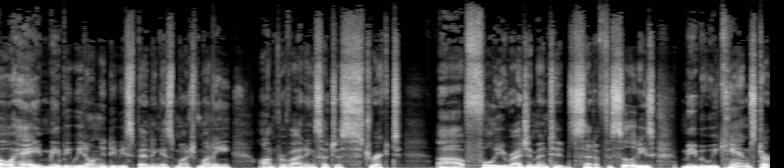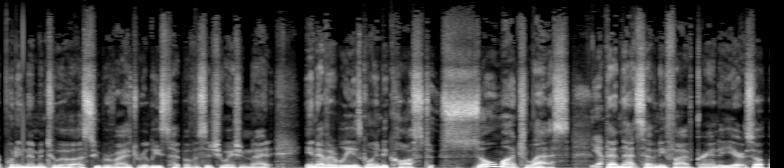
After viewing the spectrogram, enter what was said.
oh, hey, maybe we don't need to be spending as much money on providing such a strict, uh, fully regimented set of facilities. Maybe we can start putting them into a, a supervised release type of a situation that inevitably is going to cost so much less Yep. than that 75 grand a year. So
